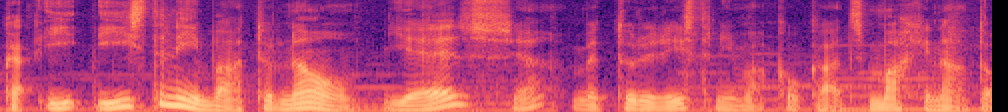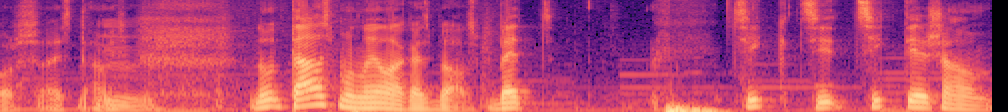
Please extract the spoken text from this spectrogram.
ka īstenībā tur nav jēzus, ja? bet tur ir īstenībā kaut kāds mahinators aiz tā. Mm. Nu, tās man lielākās bailes. Bet cik, cik, cik tiešām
